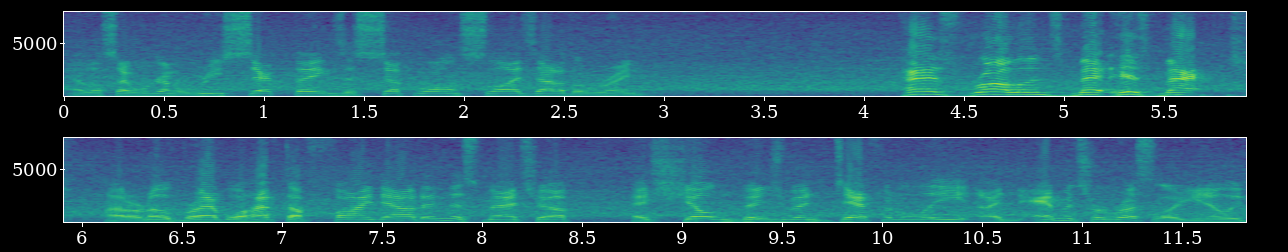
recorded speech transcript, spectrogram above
And it looks like we're going to reset things as Seth Rollins slides out of the ring. Has Rollins met his match? I don't know, Brad. We'll have to find out in this matchup. As Shelton Benjamin, definitely an amateur wrestler. You know, he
